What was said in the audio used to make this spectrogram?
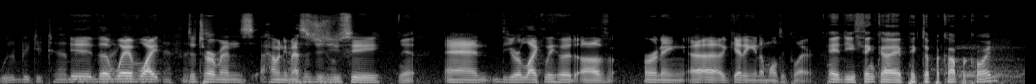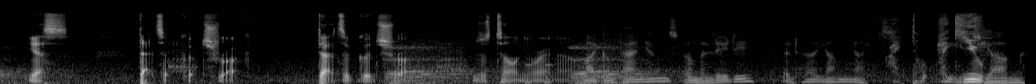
will be determined. i- the by Way of White efforts. determines how many messages you see Yeah. and your likelihood of earning, uh, getting into multiplayer. Hey, do you think I picked up a copper coin? Yes. That's a good truck. That's a good truck. I'm just telling you right now. My companions are Milady and her young knights. I don't like is you. young,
